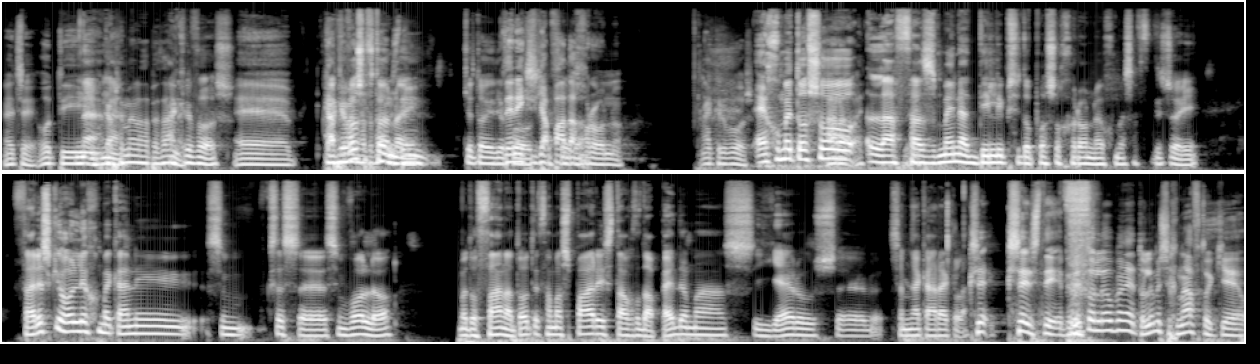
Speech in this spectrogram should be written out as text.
έτσι, ότι Ναι, κάποια ναι. μέρα θα πεθάνεις. Ακριβώς. Ε, κάποια Ακριβώς μέρα θα αυτό πεθάνεις, εννοεί. Δεν, Και το ίδιο δεν quote, έχεις για αυτό πάντα το- χρόνο. Ακριβώς. Έχουμε τόσο Άρα- λαθασμένη αντίληψη το πόσο χρόνο έχουμε σε αυτή τη ζωή. Θα αρέσει και όλοι έχουμε κάνει συμ, ξέρεις, ε, συμβόλαιο με το θάνατο ότι θα μας πάρει στα 85 μας γέρους ε, σε μια καρέκλα. Ξέ, ξέρεις τι, επειδή το, λέμε, το λέμε συχνά αυτό και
